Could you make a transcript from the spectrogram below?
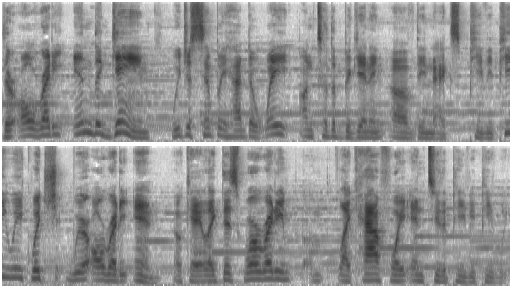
they're already in the game. We just simply had to wait until the beginning of the next PvP week, which we're already in. Okay, like this, we're already um, like halfway into the PvP week.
